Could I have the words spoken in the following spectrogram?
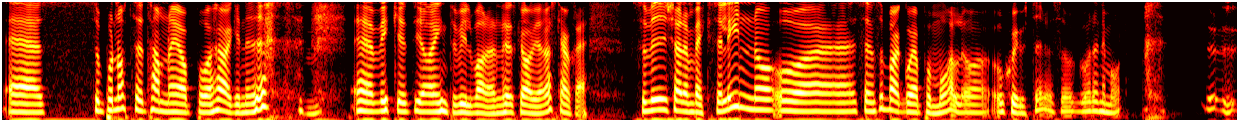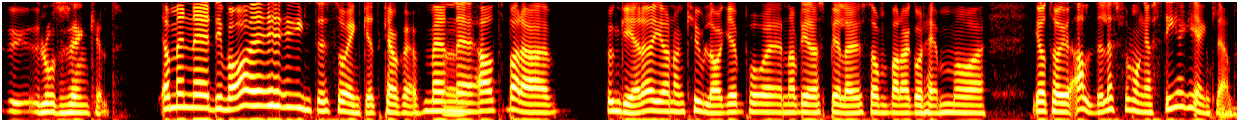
Eh, så på något sätt hamnar jag på högernio, eh, vilket jag inte vill vara när det ska avgöras kanske. Så vi kör en växel in och, och sen så bara går jag på mål och, och skjuter och så går den i mål. Det, det låter så enkelt. Ja men eh, det var eh, inte så enkelt kanske, men eh, allt bara fungerar. Gör någon kullager på en av deras spelare som bara går hem och jag tar ju alldeles för många steg egentligen.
